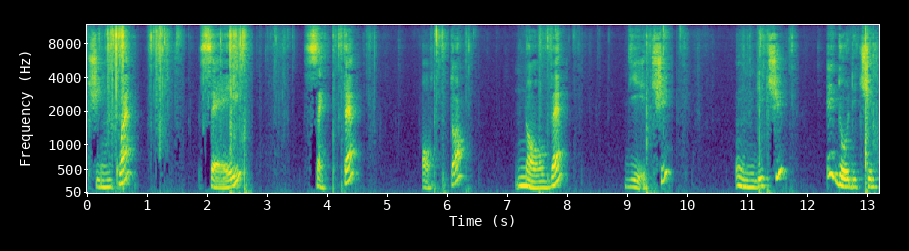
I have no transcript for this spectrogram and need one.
5 6 7 8 9 10 11 e 12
